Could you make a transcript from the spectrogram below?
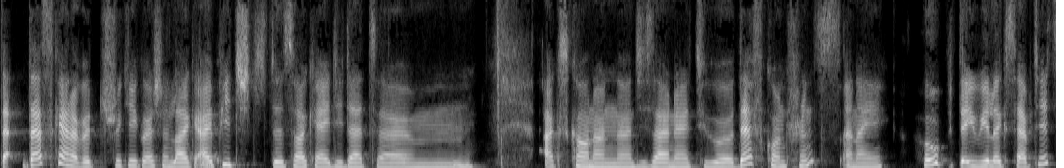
that that's kind of a tricky question. Like I pitched the talk I did at um, axe-con on uh, designer to a dev conference, and I hope they will accept it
